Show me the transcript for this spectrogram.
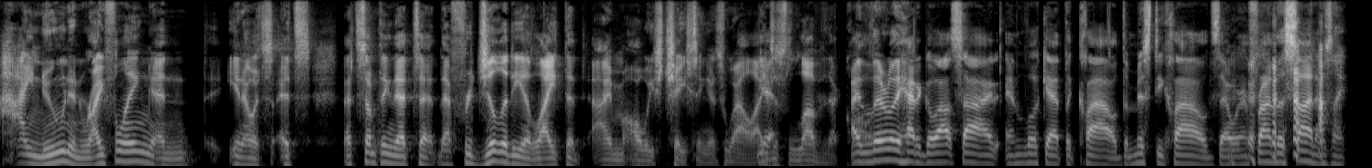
high noon and rifling and you know it's it's that's something that uh, that fragility of light that I'm always chasing as well. I Yeah. just love that. I literally had to go outside and look at the cloud, the misty clouds that were in front of the sun. I was like,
